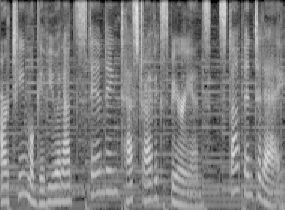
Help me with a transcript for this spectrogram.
Our team will give you an outstanding test drive experience. Stop in today.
